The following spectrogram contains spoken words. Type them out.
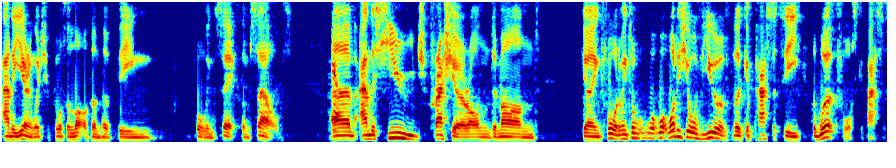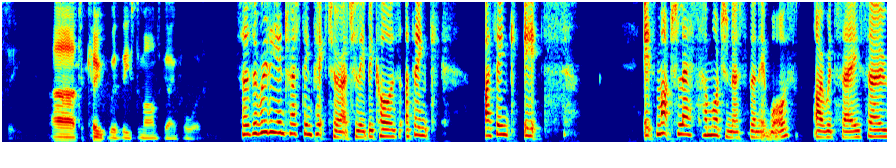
and a year in which, of course, a lot of them have been falling sick themselves yeah. um, and this huge pressure on demand going forward. I mean, to, what, what is your view of the capacity, the workforce capacity, uh, to cope with these demands going forward? So it's a really interesting picture, actually, because I think I think it's it's much less homogenous than it was. I would say so.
